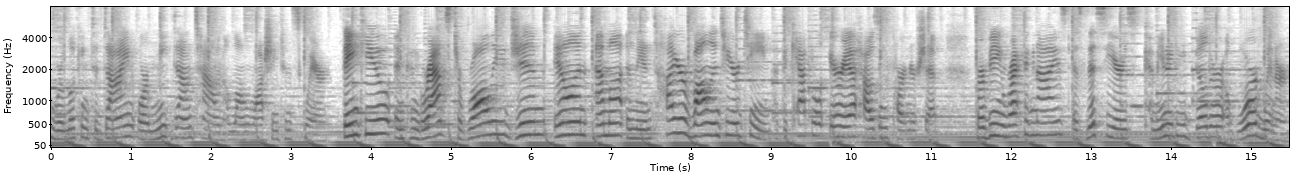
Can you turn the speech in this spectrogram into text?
who were looking to dine or meet downtown along Washington Square. Thank you and congrats to Raleigh, Jim, Alan, Emma, and the entire volunteer team at the Capital Area Housing Partnership for being recognized as this year's Community Builder Award winner.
